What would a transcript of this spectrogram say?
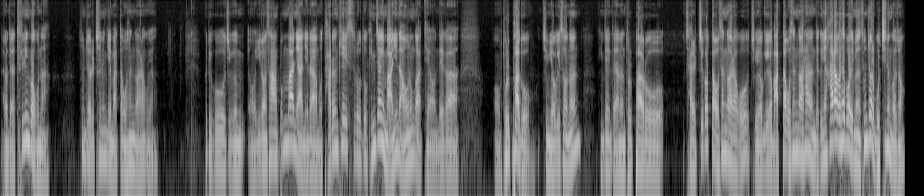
아, 이거 내가 틀린 거구나. 손절을 치는 게 맞다고 생각을 하고요. 그리고 지금 어, 이런 상황뿐만이 아니라 뭐 다른 케이스로도 굉장히 많이 나오는 것 같아요. 내가 어, 돌파도 지금 여기서는 굉장히 나는 돌파로 잘 찍었다고 생각을 하고 지금 여기가 맞다고 생각을 하는데 그냥 하락을 해버리면 손절을 못 치는 거죠.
